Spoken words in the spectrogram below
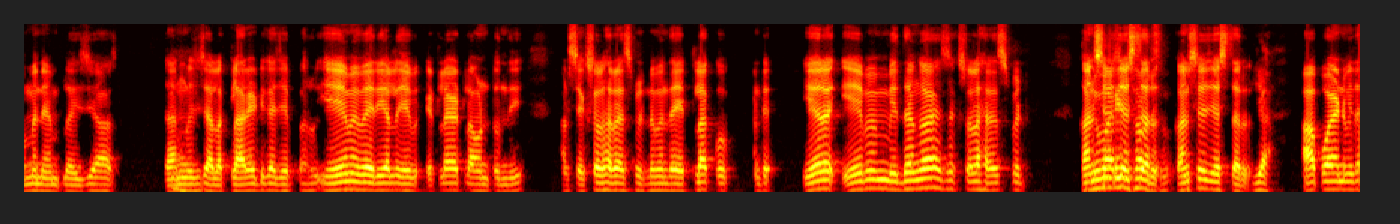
women employees దాని గురించి చాలా క్లారిటీగా చెప్పారు ఏమేమి ఏరియాలో ఎట్లా ఎట్లా ఉంటుంది సెక్షువల్ హెరాస్మెంట్ మీద ఎట్లా అంటే ఏ ఏమేమి విధంగా సెక్షువల్ హెరాస్మెంట్ కన్సిడర్ చేస్తారు. కన్సిడర్ చేస్తారు. ఆ పాయింట్ మీద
